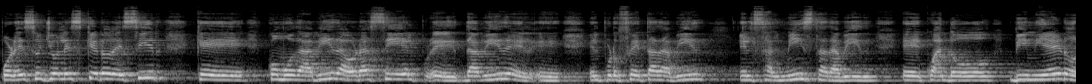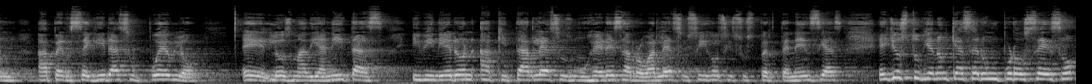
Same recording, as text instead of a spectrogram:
Por eso yo les quiero decir que como David, ahora sí, el, eh, David, eh, el profeta David, el salmista David, eh, cuando vinieron a perseguir a su pueblo, eh, los madianitas, y vinieron a quitarle a sus mujeres, a robarle a sus hijos y sus pertenencias, ellos tuvieron que hacer un proceso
